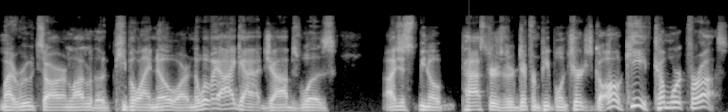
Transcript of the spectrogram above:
my roots are and a lot of the people I know are. And the way I got jobs was I just, you know, pastors or different people in churches go, Oh, Keith, come work for us.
